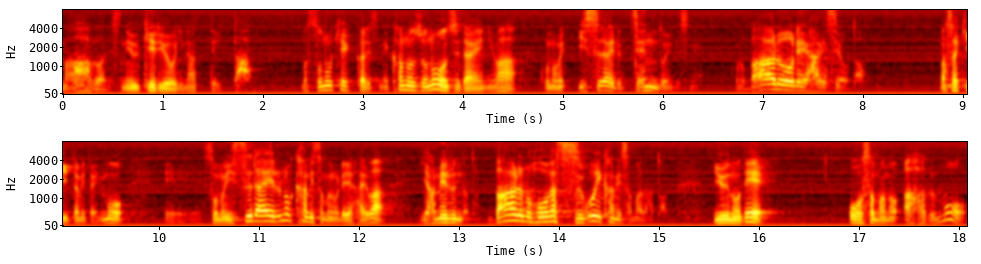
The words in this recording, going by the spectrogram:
まあ、アーブはですね受けるようになっていった、まあ、その結果ですね彼女の時代にはこのイスラエル全土にですねこのバールを礼拝せよと、まあ、さっき言ったみたいにもう、えー、そのイスラエルの神様の礼拝はやめるんだと。バールの方がすごい神様だと。いうので王様のアハブも、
